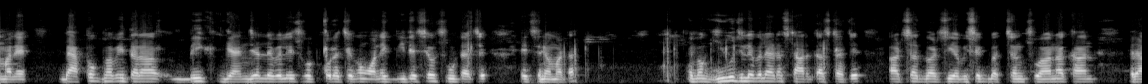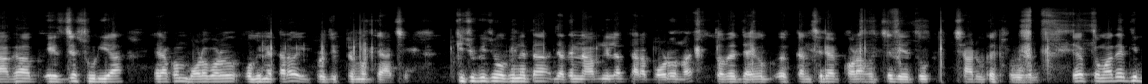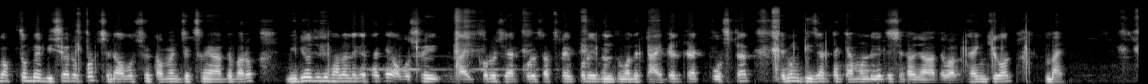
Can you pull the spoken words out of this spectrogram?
মানে ব্যাপকভাবেই তারা বিগ গ্যাঞ্জেল লেভেলে শুট করেছে এবং অনেক বিদেশেও শুট আছে এই সিনেমাটা। এবং হিউজ লেভেলে একটা স্টার কাস্ট আছে, আরশাদ বার্সি অভিষেক বচ্চন, সুহানা খান, রাঘব এস জে সুরিয়া এরকম বড় বড় অভিনেতারাও এই প্রজেক্টের মধ্যে আছে। কিছু কিছু অভিনেতা যাদের নাম নিলাম তারা বড় নয়, তবে যাই হোক কনসিডার করা হচ্ছে যেহেতু শাহরুখের ছবিগুলো যাই হোক, তোমাদের কি বক্তব্য বিষয়ের উপর সেটা অবশ্যই কমেন্ট সেকশনে জানাতে পারো। ভিডিও যদি ভালো লেগে থাকে, অবশ্যই লাইক করো শেয়ার করো সাবস্ক্রাইব করো, এবং তোমাদের টাইটেল ট্র্যাক পোস্টার এবং টিজারটা কেমন লেগেছে সেটাও জানাতে পারো। Thank you all by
